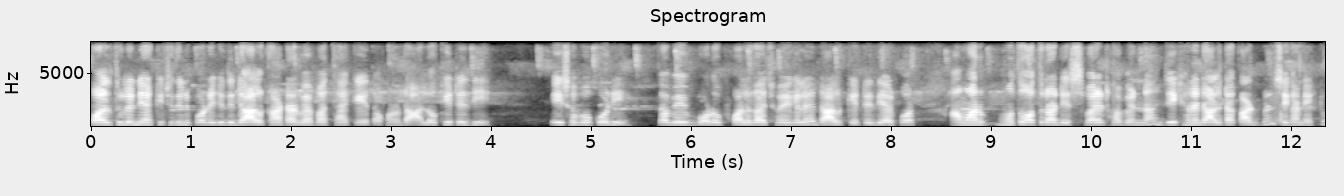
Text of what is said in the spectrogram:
ফল তুলে নেওয়ার কিছুদিন পরে যদি ডাল কাটার ব্যাপার থাকে, তখন ডালও কেটে দিই, এইসবও করি। তবে বড় ফল গাছ হয়ে গেলে ডাল কেটে দেওয়ার পর আমার মতো অতটা ডেসপারেট হবেন না। যেখানে ডালটা কাটবেন, সেখানে একটু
